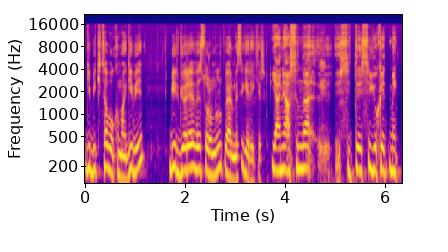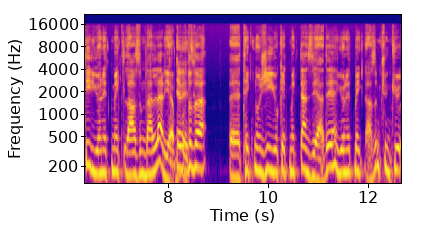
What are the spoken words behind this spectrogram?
gibi, kitap okuma gibi bir görev ve sorumluluk vermesi gerekir. Yani aslında e, stresi yok etmek değil yönetmek lazım derler ya. Evet. Burada da e, teknolojiyi yok etmekten ziyade yönetmek lazım. Çünkü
